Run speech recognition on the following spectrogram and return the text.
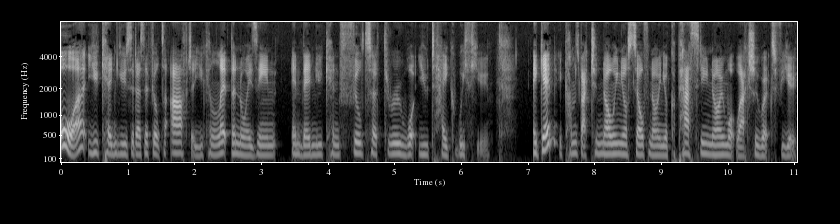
Or you can use it as a filter after. You can let the noise in and then you can filter through what you take with you. Again, it comes back to knowing yourself, knowing your capacity, knowing what actually works for you.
